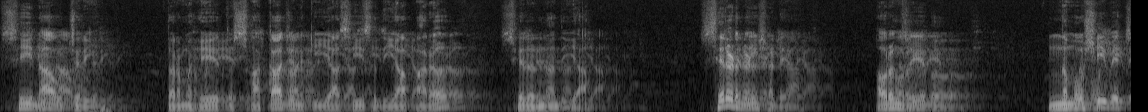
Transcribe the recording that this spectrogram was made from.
ਸੀ ਨਾ ਉਚਰੀ। ਧਰਮ ਹੇਤ ਸਾਕਾ ਜਿਨ ਕੀਆ ਸੀਸ ਦਿਆ ਪਰ ਸਿਰ ਨਾ ਦਿਆ। ਸਿਰੜ ਨਹੀਂ ਛੱਡਿਆ। ਔਰੰਗਜ਼ੇਬ ਨਮੋਸ਼ੀ ਵਿੱਚ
